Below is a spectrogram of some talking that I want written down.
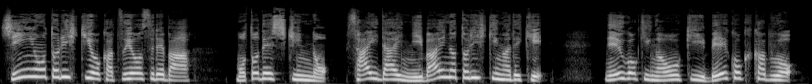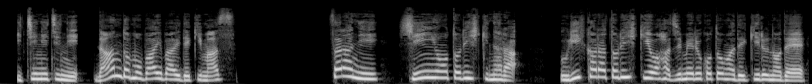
信用取引を活用すれば、元で資金の最大2倍の取引ができ、値動きが大きい米国株を1日に何度も売買できます。さらに、信用取引なら、売りから取引を始めることができるので、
